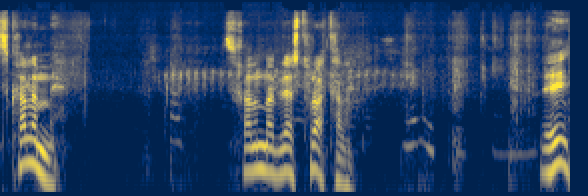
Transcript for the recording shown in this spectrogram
Çıkalım mı? Çıkalım da biraz tur atalım. İyi.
